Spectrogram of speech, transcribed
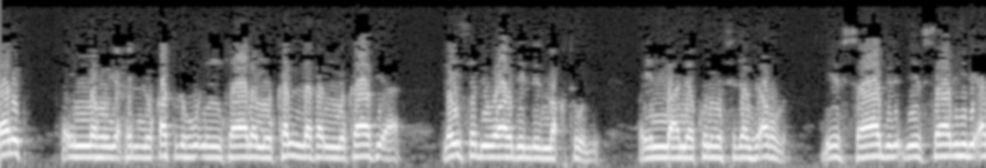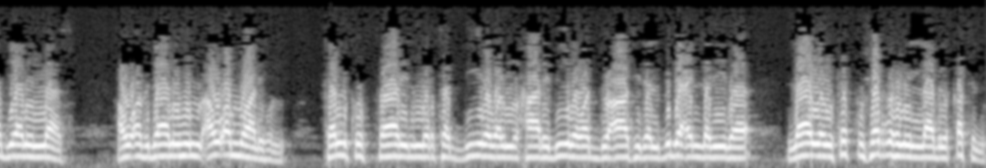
ذلك فإنه يحل قتله إن كان مكلفا مكافئا ليس بوارد للمقتول. وإما أن يكون مفسدا في الأرض بإفساد بإفساده لأديان الناس أو أبدانهم أو أموالهم. كالكفار المرتدين والمحاربين والدعاة إلى البدع الذين لا ينكف شرهم إلا بالقتل.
